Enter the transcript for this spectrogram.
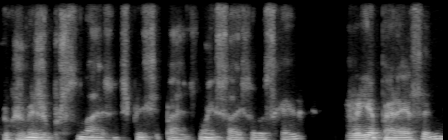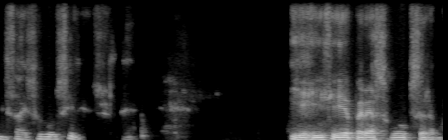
porque os mesmos personagens principais do ensaio sobre a cegueira reaparecem no ensaio sobre a lucidez. Né? E aí, aí aparece o observador.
